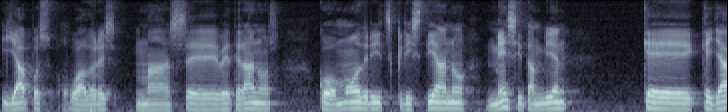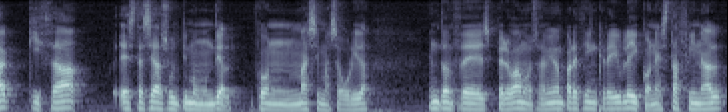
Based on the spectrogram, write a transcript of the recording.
y ya pues jugadores más eh, veteranos como Modric, Cristiano, Messi también, que, que ya quizá este sea su último mundial, con máxima seguridad. Entonces, pero vamos, a mí me parece increíble y con esta final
